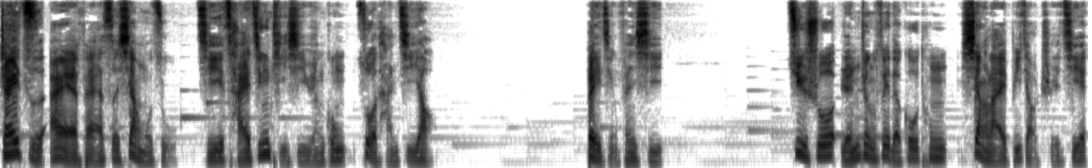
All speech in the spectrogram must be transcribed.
摘自 IFS 项目组及财经体系员工座谈纪要。背景分析。据说任正非的沟通向来比较直接，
